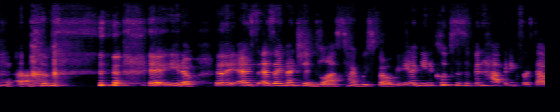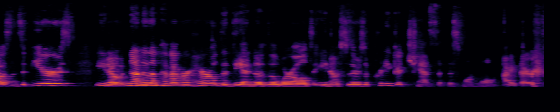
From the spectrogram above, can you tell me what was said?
Um, eh, you know, eh, as as I mentioned last time we spoke, I mean, eclipses have been happening for thousands of years. You know, none of them have ever heralded the end of the world. You know, so there's a pretty good chance that this one won't either.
